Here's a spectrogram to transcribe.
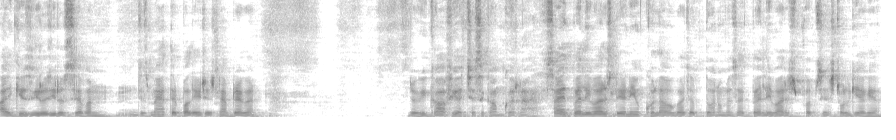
आई क्यू ज़ीरो ज़ीरो सेवन जिसमें है ट्रिपल एट स्नैपड्रैगन जो कि काफ़ी अच्छे से काम कर रहा है। शायद पहली बार इसलिए नहीं खुला होगा जब दोनों में शायद पहली बार पबजी इंस्टॉल किया गया।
